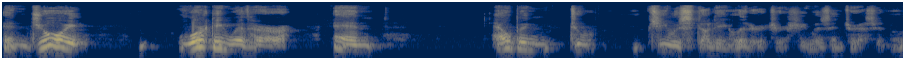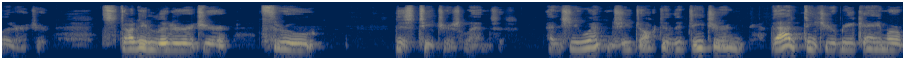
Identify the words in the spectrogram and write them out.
enjoy working with her and helping to she was studying literature she was interested in literature study literature through this teacher's lenses. And she went and she talked to the teacher, and that teacher became her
